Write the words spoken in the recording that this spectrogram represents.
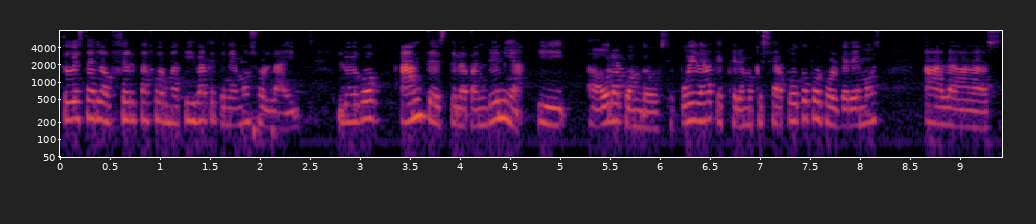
Toda esta es la oferta formativa que tenemos online. Luego, antes de la pandemia y ahora cuando se pueda, que esperemos que sea poco, pues volveremos a las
